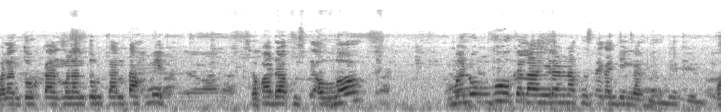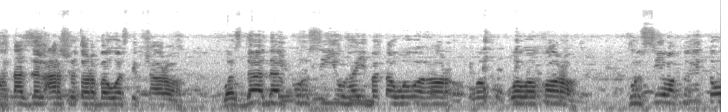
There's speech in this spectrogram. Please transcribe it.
melantunkan melantunkan tahmid kepada Gusti Allah menunggu kelahiran Gusti Kanjeng Nabi. Fahtazal arsyu tarba wastibsyara wasdadal kursi haibata wa waqara. Kursi waktu itu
